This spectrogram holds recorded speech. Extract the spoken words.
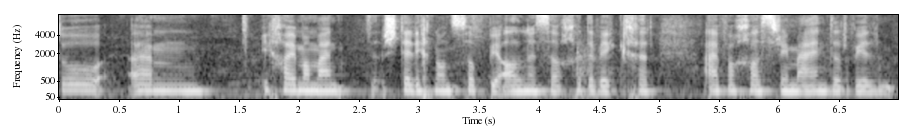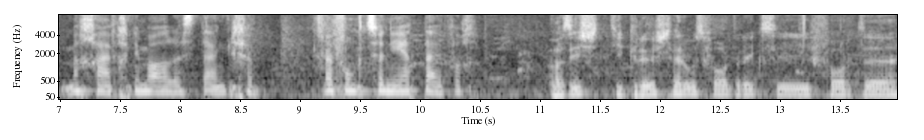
tue, ähm, ich habe im Moment stelle ich nonstop bei allen Sachen den Wecker einfach als Reminder, weil man kann einfach nicht mehr alles denken. Man funktioniert einfach. Was war die grösste Herausforderung vor der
